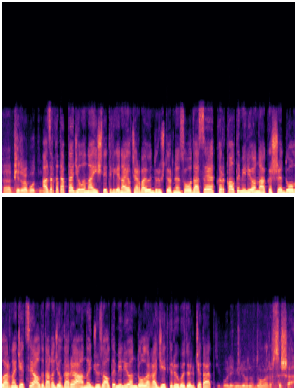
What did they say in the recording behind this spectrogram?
э, переработан. Азыркы тапта жылына иштетилген айыл чарба өндүрүштөрүнүн соодасы кырк алты миллион акш долларына жетсе алдыдагы жылдары аны жүз алты миллион долларга жеткирүү көзделип жатат. Более миллионов долларов сша.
